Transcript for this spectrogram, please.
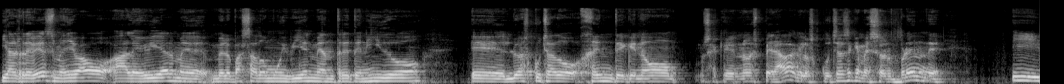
Y al revés, me ha llevado a alegrías, me, lo he pasado muy bien, me ha entretenido, eh, lo ha escuchado gente que no, o sea, que no esperaba que lo escuchase, que me sorprende. Y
